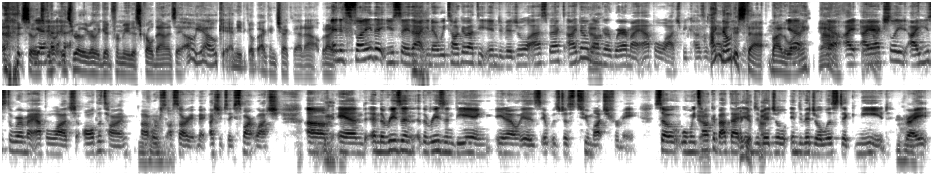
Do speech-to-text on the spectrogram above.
so it's Yeah. really, it's really really good for me to scroll down and say, "Oh yeah, okay, I need to go back and check that out." But I And it's funny that you say that. You know, we talk about the individual aspect. I no Yeah. longer wear my Apple Watch because of I noticed reason. that, by the Yeah, way. Yeah, I, I actually I used to wear my Apple Watch all the time, uh, or uh, sorry, I should say smartwatch. Um, and and the reason the reason being, you know, is it was just too much for me. So when we talk about that I get that. individual individualistic need, Mhm. right,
